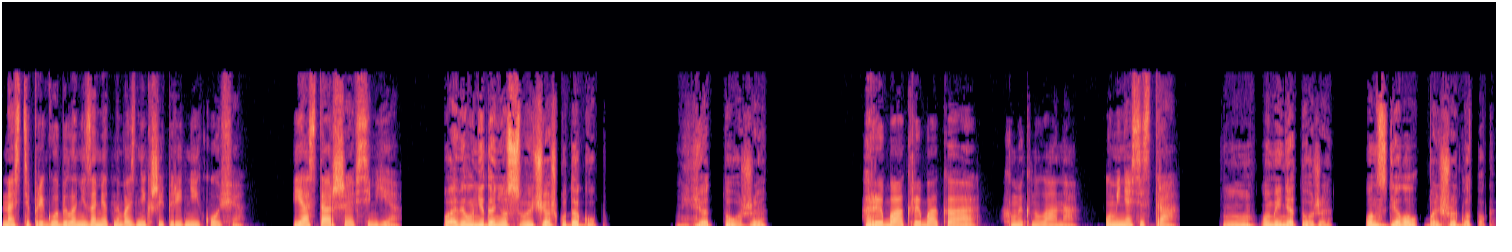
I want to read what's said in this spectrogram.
Настя пригубила незаметно возникший перед ней кофе. Я старшая в семье. Павел не донес свою чашку до губ. Я тоже. Рыбак рыбака, хмыкнула она. У меня сестра. Хм, у меня тоже. Он сделал большой глоток.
